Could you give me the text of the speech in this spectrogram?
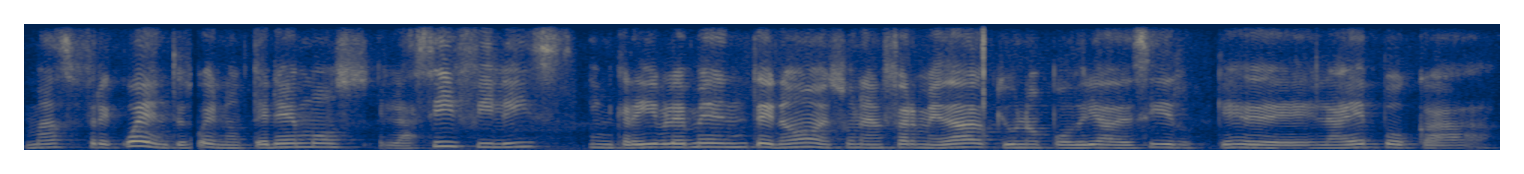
más frecuentes. Bueno, tenemos la sífilis, increíblemente, ¿no? Es una enfermedad que uno podría decir que es de la época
